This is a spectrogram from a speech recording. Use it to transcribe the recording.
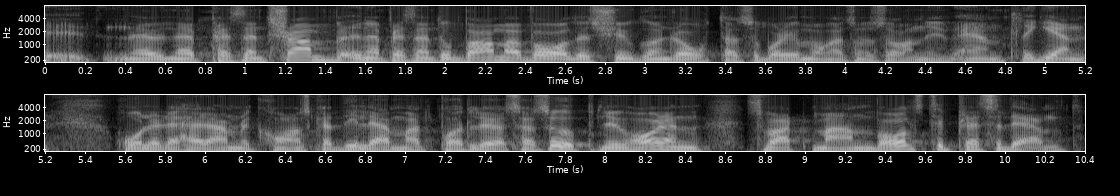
Eh, när, när, president Trump, när president Obama valdes 2008 så var det många som sa nu äntligen håller det här amerikanska dilemmat på att lösas upp. Nu har en svart man valts till president.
